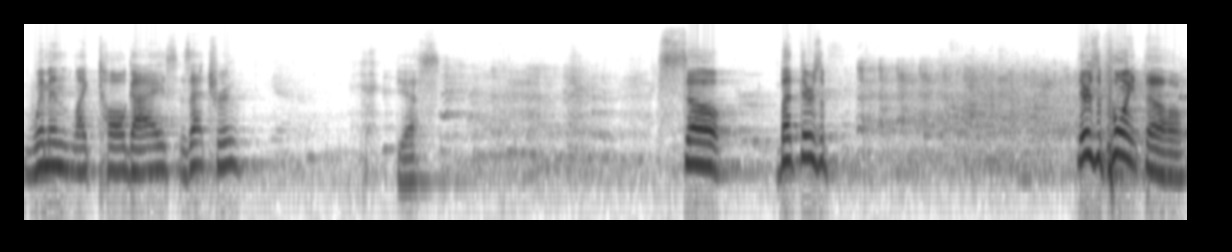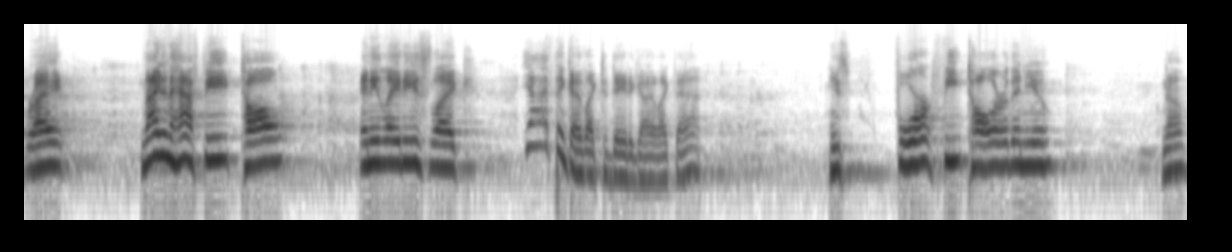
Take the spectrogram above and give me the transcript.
women like tall guys. Is that true? Yes. So, but there's a there's a point though, right? Nine and a half feet tall. Any ladies like, yeah, I think I'd like to date a guy like that. He's four feet taller than you? No,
